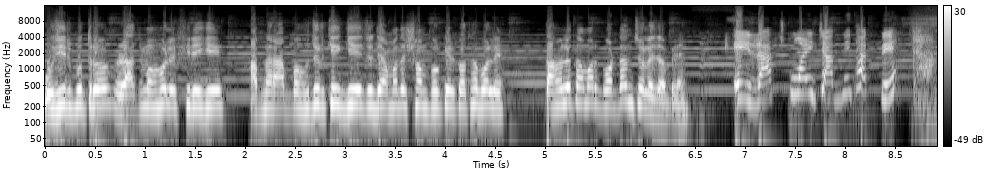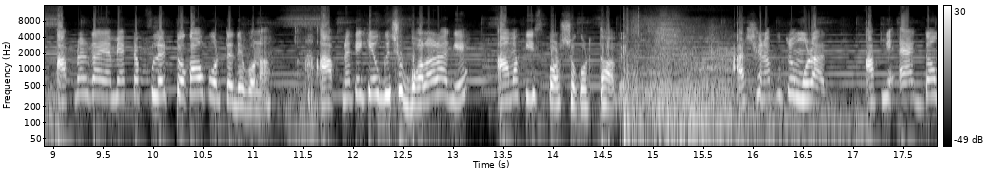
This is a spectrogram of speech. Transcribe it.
উজির পুত্র রাজমহলে ফিরে গিয়ে আপনার আব্বা হুজুরকে গিয়ে যদি আমাদের সম্পর্কের কথা বলে তাহলে তো আমার গর্দান চলে যাবে। এই রাজকুমারী চাঁদনি থাকতে আপনার গায়ে আমি একটা ফুলের টোকাও পড়তে দেব না। আপনাকে কেউ কিছু বলার আগে আমাকে স্পর্শ করতে হবে। আর সেনাপুত্র মুরাদ আপনি একদম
